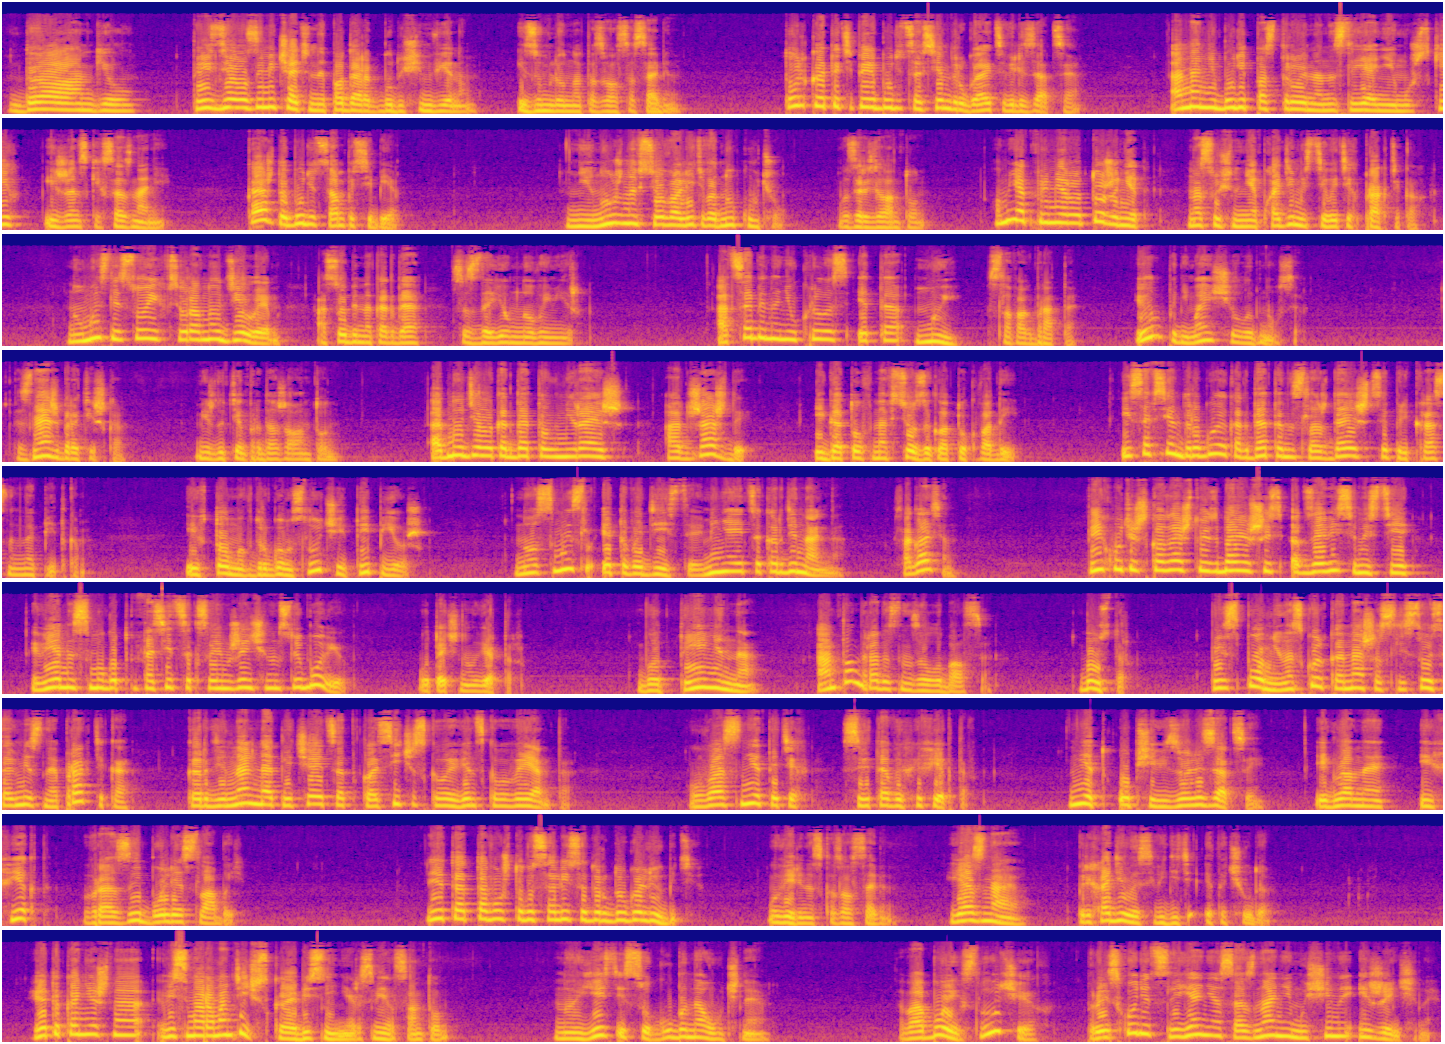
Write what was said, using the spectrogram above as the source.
Да, ангел, ты сделал замечательный подарок будущим венам, изумленно отозвался Сабин. Только это теперь будет совсем другая цивилизация. Она не будет построена на слиянии мужских и женских сознаний. Каждый будет сам по себе. Не нужно все валить в одну кучу, возразил Антон. У меня, к примеру, тоже нет насущной необходимости в этих практиках – но мы с Лисой их все равно делаем, особенно когда создаем новый мир. От Сабина не укрылось это «мы» в словах брата, и он, понимающе улыбнулся. «Знаешь, братишка», — между тем продолжал Антон, «одно дело, когда ты умираешь от жажды и готов на все за глоток воды, и совсем другое, когда ты наслаждаешься прекрасным напитком. И в том и в другом случае ты пьешь. Но смысл этого действия меняется кардинально. Согласен?» Ты хочешь сказать, что, избавившись от зависимости, вены смогут относиться к своим женщинам с любовью? Уточнил Вертер. Вот именно. Антон радостно заулыбался. Бустер, ты вспомни, насколько наша с Лисой совместная практика кардинально отличается от классического венского варианта. У вас нет этих световых эффектов. Нет общей визуализации. И главное, эффект в разы более слабый. «Это от того, что вы с Алисой друг друга любите», – уверенно сказал Савин. «Я знаю. Приходилось видеть это чудо». «Это, конечно, весьма романтическое объяснение», – рассмеялся Антон. «Но есть и сугубо научное. В обоих случаях происходит слияние сознания мужчины и женщины.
